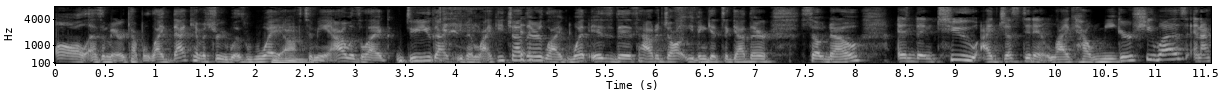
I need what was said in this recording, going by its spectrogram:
all as a married couple. Like, that chemistry was way mm. off to me. I was like, do you guys even like each other? Like, what is this? How did y'all even get together? So, no. And then two, I just didn't like how meager she was. And I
